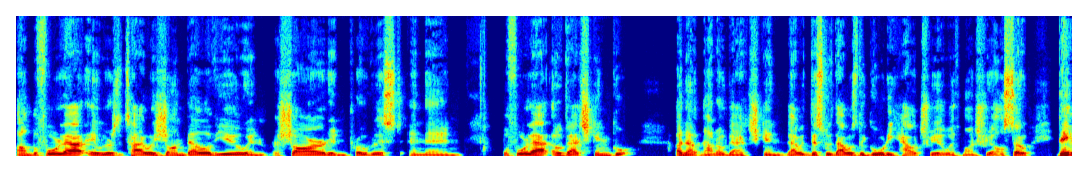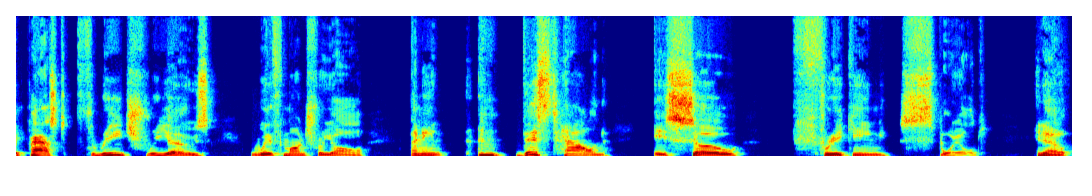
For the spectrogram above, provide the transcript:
Um, before that, it was a tie with Jean Béliveau and Richard and Provost, and then before that, Ovechkin. Go- uh, no, not Ovechkin. That this was that was the Gordie Howe trio with Montreal. So they passed three trios with Montreal. I mean, this town is so freaking spoiled. You know,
